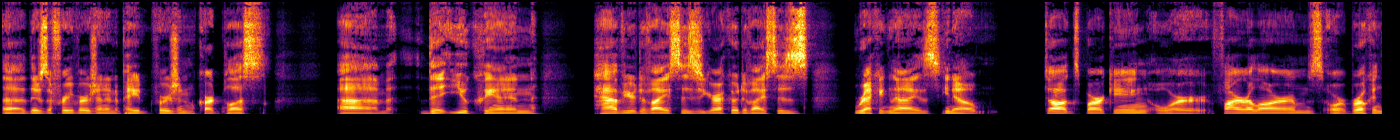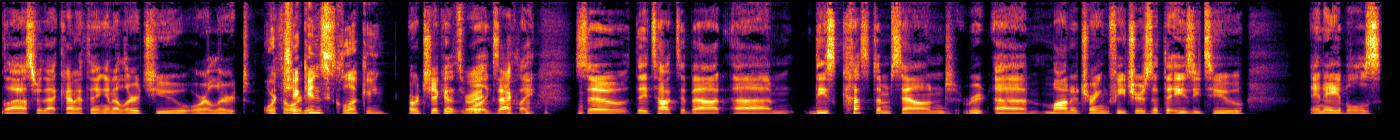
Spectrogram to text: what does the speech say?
Uh, there's a free version and a paid version, Guard Plus, um, that you can have your devices, your Echo devices, recognize, you know, dogs barking or fire alarms or broken glass or that kind of thing and alert you or alert Or chickens clucking. or chickens. That's Well, exactly. so they talked about um, these custom sound root, uh, monitoring features that the AZ2 enables.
